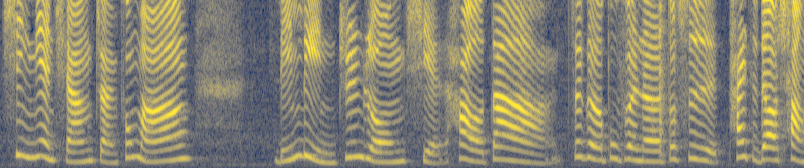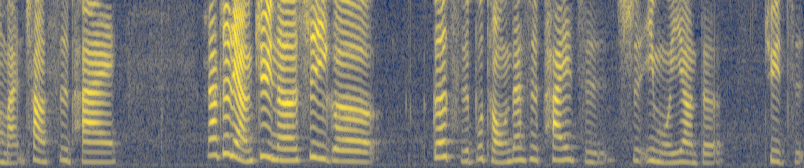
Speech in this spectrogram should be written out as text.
信念强展锋芒，凛凛军容显浩荡。这个部分呢，都是拍子都要唱满，唱四拍。那这两句呢，是一个。歌词不同，但是拍子是一模一样的句子。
